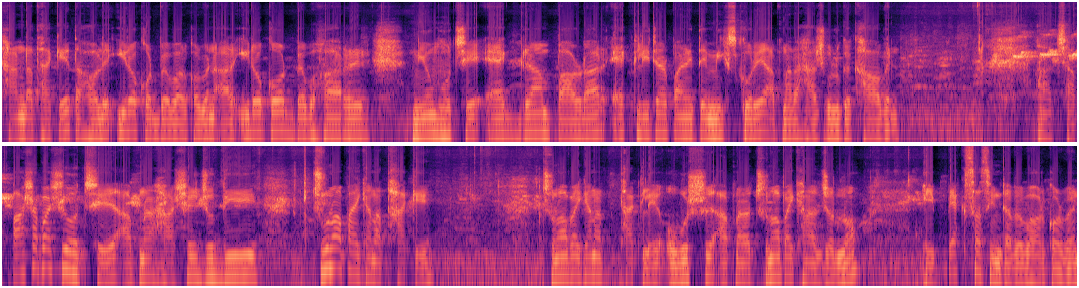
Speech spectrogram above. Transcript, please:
ঠান্ডা থাকে, তাহলে ইরোকট ব্যবহার করবেন। আর ইরোকট ব্যবহারের নিয়ম হচ্ছে এক গ্রাম পাউডার এক লিটার পানিতে মিক্স করে আপনারা হাঁসগুলোকে খাওয়াবেন। আচ্ছা পাশাপাশি হচ্ছে আপনার হাঁসের যদি চুনা পায়খানা থাকে চুনা পায়খানা থাকলে অবশ্যই আপনারা চুনা পায়খানার জন্য এই প্যাক্সাসিনটা ব্যবহার করবেন।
